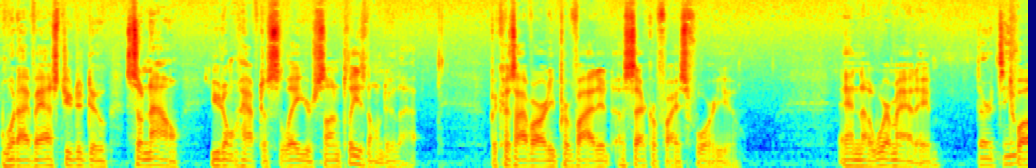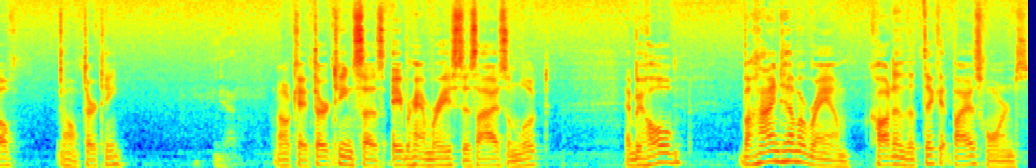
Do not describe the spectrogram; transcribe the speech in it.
what I've asked you to do. So now you don't have to slay your son. Please don't do that because I've already provided a sacrifice for you. And uh, where am I at, Abe? 13. 12? No, 13. Yeah. Okay, 13 says Abraham raised his eyes and looked, and behold, behind him a ram caught in the thicket by his horns.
